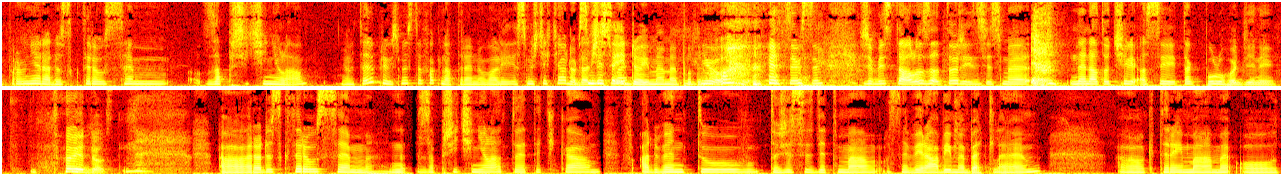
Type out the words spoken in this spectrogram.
Pro mě radost, kterou jsem zapříčinila, to je dobrý, jsme si to fakt natrénovali. Já jsem ještě chtěla dodat, myslím, že, že jsme... se i dojmeme po Jo, já si myslím, že by stálo za to říct, že jsme nenatočili asi tak půl hodiny. To je dost. A radost, kterou jsem zapříčinila, to je teďka v adventu, to, že si s dětma vlastně vyrábíme betlém který máme od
